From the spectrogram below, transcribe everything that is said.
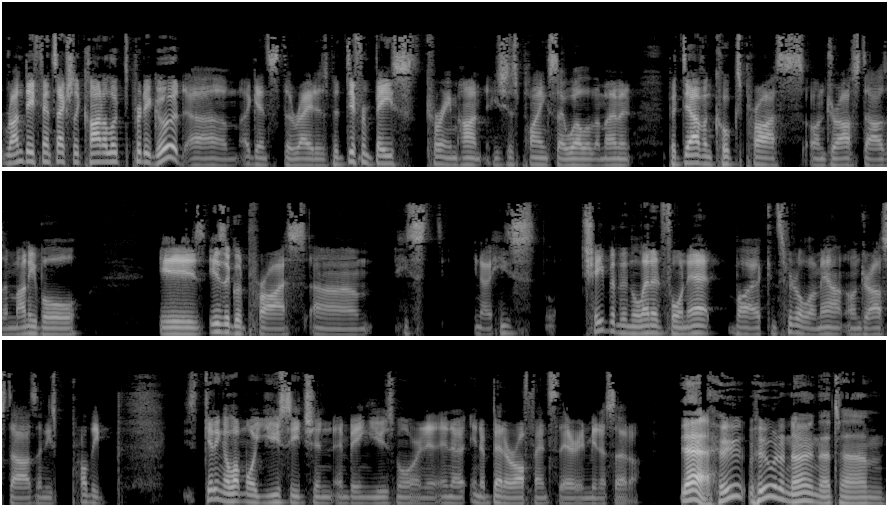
run defense actually kind of looked pretty good um, against the Raiders, but different beast. Kareem Hunt, he's just playing so well at the moment. But Dalvin Cook's price on Draft Stars and Moneyball is is a good price. Um, he's you know he's cheaper than Leonard Fournette by a considerable amount on Draft Stars, and he's probably he's getting a lot more usage and, and being used more in a, in a in a better offense there in Minnesota. Yeah, who who would have known that? Um,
